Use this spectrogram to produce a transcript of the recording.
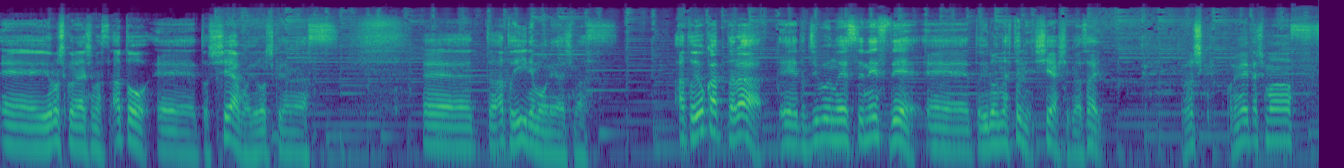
えー、よろしくお願いします。あと,、えーと、シェアもよろしくお願いします。えー、っとあといいねもお願いします。あとよかったら、えーと、自分の SNS で、えーといろんな人にシェアしてください。よろしくお願いいたします。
